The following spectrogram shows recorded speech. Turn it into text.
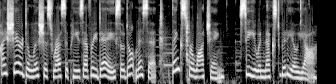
I share delicious recipes every day so don't miss it. Thanks for watching. See you in next video ya.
